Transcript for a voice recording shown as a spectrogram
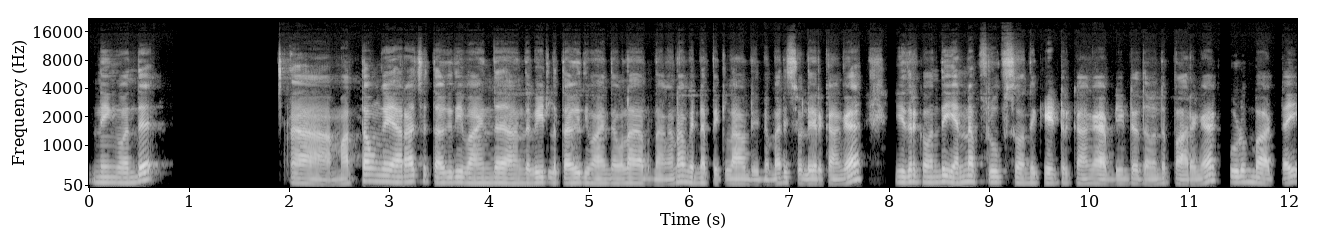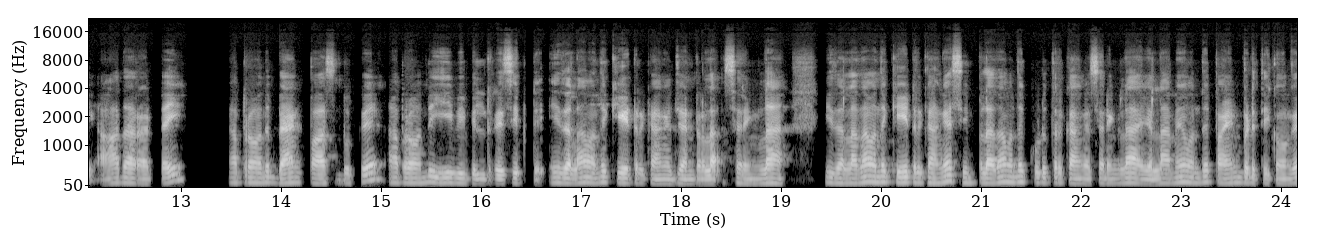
நீங்கள் வந்து மற்றவங்க யாராச்சும் தகுதி வாய்ந்த அந்த வீட்டில் தகுதி வாய்ந்தவங்களா இருந்தாங்கன்னா விண்ணப்பிக்கலாம் அப்படின்ற மாதிரி சொல்லியிருக்காங்க. இதற்கு வந்து என்ன ப்ரூஃப்ஸ் வந்து கேட்டிருக்காங்க அப்படின்றத வந்து பாருங்க. குடும்ப அட்டை ஆதார் அட்டை அப்புறம் வந்து பேங்க் பாஸ்புக்கு, அப்புறம் வந்து இவி பில் ரெசிப்ட் இதெல்லாம் வந்து கேட்டிருக்காங்க ஜென்ரலாக சரிங்களா? இதெல்லாம் தான் வந்து கேட்டிருக்காங்க. சிம்பிளாக தான் வந்து கொடுத்துருக்காங்க சரிங்களா? எல்லாமே வந்து பயன்படுத்திக்கோங்க.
